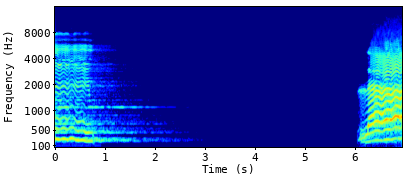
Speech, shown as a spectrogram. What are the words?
لا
